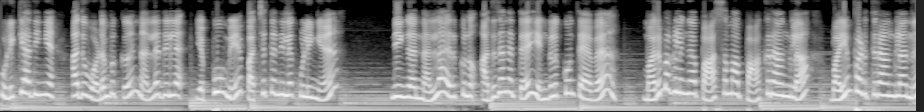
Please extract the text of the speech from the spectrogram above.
குளிக்காதீங்க. அது உடம்புக்கு நல்லதில்ல. எப்பவுமே பச்சை தண்ணில குளிங்க. நீங்க நல்லா இருக்கணும். அதுதானத்த எங்களுக்கும் தேவை. மருமகளுங்க பாசமா பாக்குறாங்களா? பயம் படுத்துறாங்களான்னு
